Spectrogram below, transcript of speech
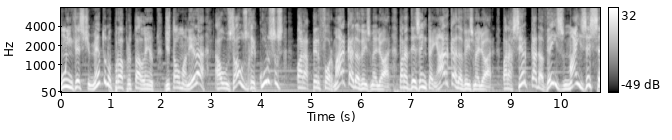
um investimento no próprio talento, de tal maneira a usar os recursos para performar cada vez melhor, para desempenhar cada vez melhor, para ser cada vez mais excelente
